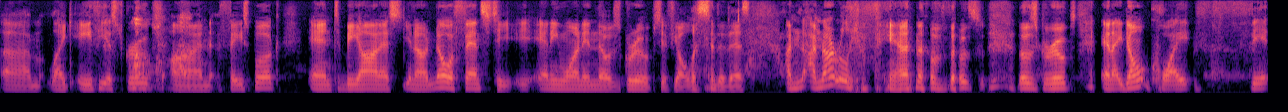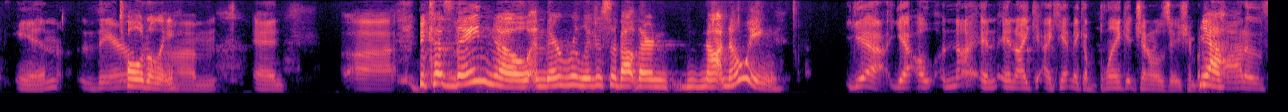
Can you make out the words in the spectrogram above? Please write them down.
um, like atheist groups on Facebook, and to be honest, you know, no offense to anyone in those groups, if y'all listen to this, I'm I'm not really a fan of those those groups, and I don't quite fit in there. Totally. Um, and uh, because they know and they're religious about their not knowing. Yeah, yeah, not and and I I can't make a blanket generalization, but Yeah. a lot of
